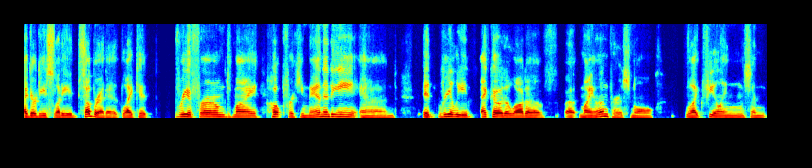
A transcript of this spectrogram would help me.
a dirty slutty subreddit. Like it reaffirmed my hope for humanity and it really echoed a lot of uh, my own personal like feelings and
